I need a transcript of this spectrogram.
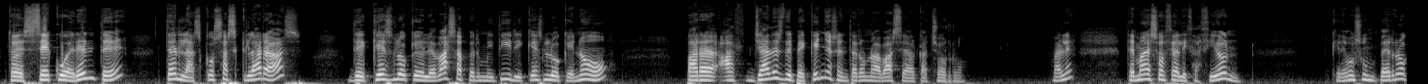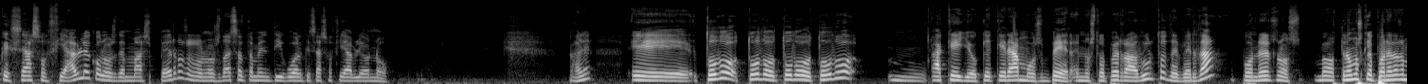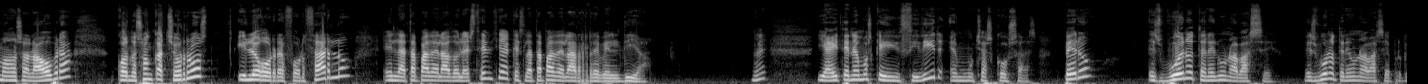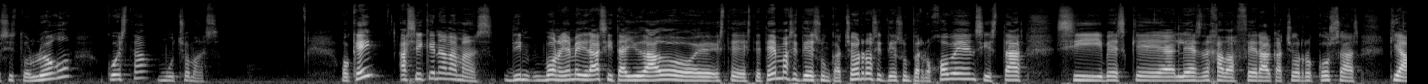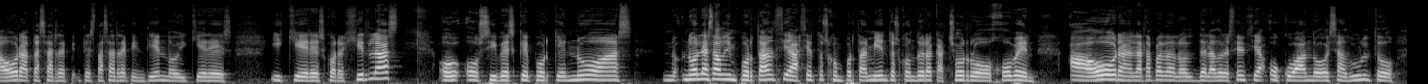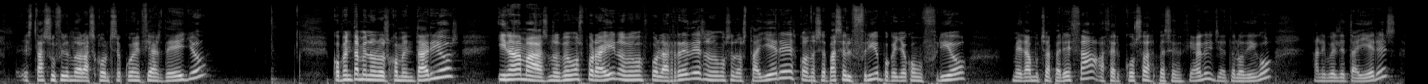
Entonces, sé coherente, ten las cosas claras de qué es lo que le vas a permitir y qué es lo que no, para ya desde pequeño sentar una base al cachorro. ¿Vale? Tema de socialización. ¿Queremos un perro que sea sociable con los demás perros o nos da exactamente igual que sea sociable o no? ¿Vale? Eh, todo, todo, todo, todo mm, aquello que queramos ver en nuestro perro adulto, de verdad, ponernos, tenemos que ponernos manos a la obra cuando son cachorros y luego reforzarlo en la etapa de la adolescencia, que es la etapa de la rebeldía. ¿eh? Y ahí tenemos que incidir en muchas cosas, pero es bueno tener una base. Es bueno tener una base, porque si esto luego cuesta mucho más. ¿Ok? Así que nada más. Bueno, ya me dirás si te ha ayudado eh, este, este tema, si tienes un cachorro, si tienes un perro joven, si estás, si ves que le has dejado hacer al cachorro cosas que ahora te, estás arrepintiendo y quieres, y quieres corregirlas, o, si ves que porque no has no, le has dado importancia a ciertos comportamientos cuando era cachorro o joven, ahora en la etapa de la adolescencia o cuando es adulto, está sufriendo las consecuencias de ello. Coméntamelo en los comentarios. Y nada más, nos vemos por ahí, nos vemos por las redes, nos vemos en los talleres, cuando se pase el frío, porque yo con frío me da mucha pereza hacer cosas presenciales, ya te lo digo, a nivel de talleres.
